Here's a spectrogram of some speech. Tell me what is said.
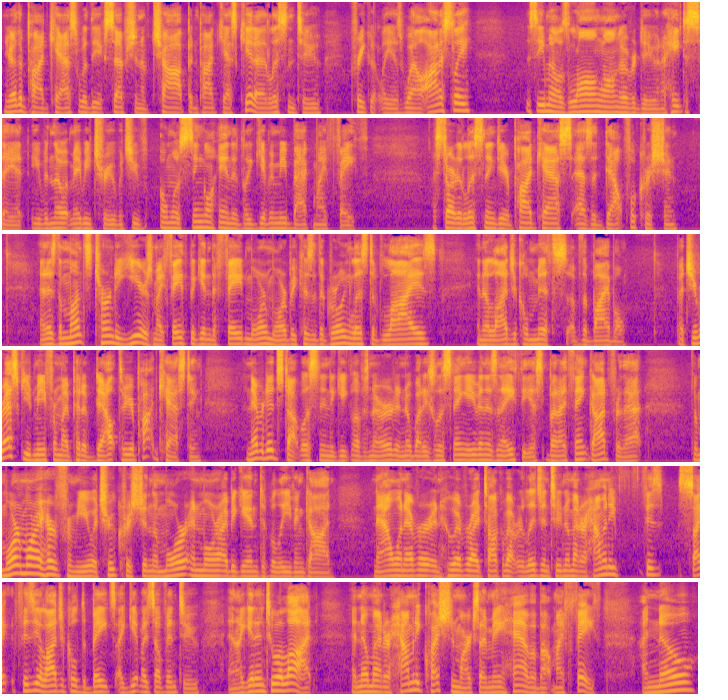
Your other podcasts, with the exception of Chop and Podcast Kid, I listen to frequently as well. Honestly, this email is long, long overdue, and I hate to say it, even though it may be true, but you've almost single handedly given me back my faith. I started listening to your podcasts as a doubtful Christian, and as the months turned to years, my faith began to fade more and more because of the growing list of lies and illogical myths of the Bible. But you rescued me from my pit of doubt through your podcasting. I never did stop listening to Geek Loves Nerd, and nobody's listening, even as an atheist, but I thank God for that. The more and more I heard from you, a true Christian, the more and more I began to believe in God. Now, whenever and whoever I talk about religion to, no matter how many phys- physiological debates I get myself into, and I get into a lot, and no matter how many question marks I may have about my faith, I know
